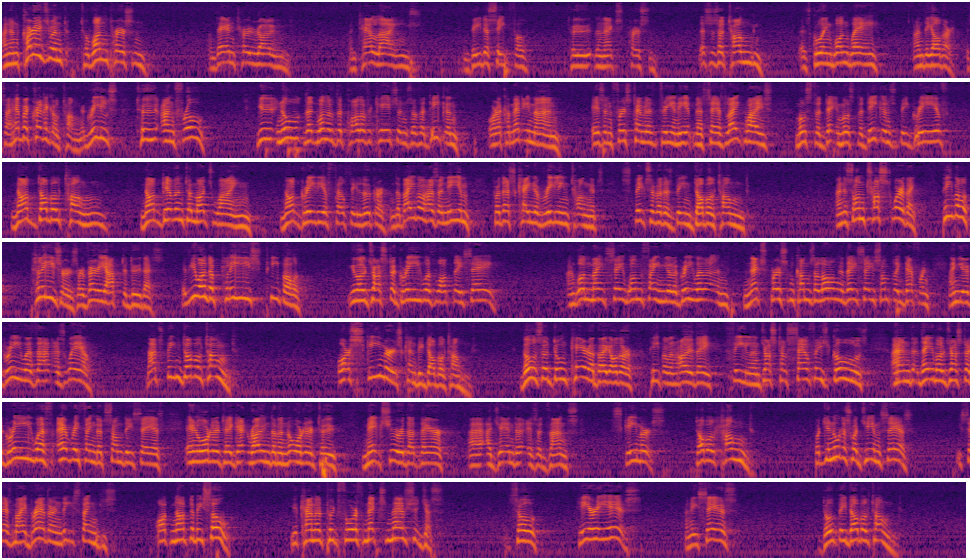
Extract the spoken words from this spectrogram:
an encouragement to one person, and then turn round and tell lies and be deceitful to the next person. This is a tongue that's going one way and the other. It's a hypocritical tongue. It reels to and fro. You know that one of the qualifications of a deacon or a committee man is in 1 Timothy 3 and 8, and it says, Likewise, most the, most of the deacons be grave, not double tongued, not given to much wine, not greedy of filthy lucre. And the Bible has a name for this kind of reeling tongue. It speaks of it as being double tongued. And it's untrustworthy. People pleasers are very apt to do this. If you want to please people, you will just agree with what they say. And one might say one thing, you'll agree with it, and the next person comes along and they say something different, and you agree with that as well. That's being double tongued. Or schemers can be double tongued. Those that don't care about other people and how they feel and just have selfish goals, and they will just agree with everything that somebody says in order to get round them, in order to make sure that their uh, agenda is advanced schemers, double tongued. But you notice what James says. He says, My brethren, these things ought not to be so. You cannot put forth mixed messages. So here he is. And he says, Don't be double tongued.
